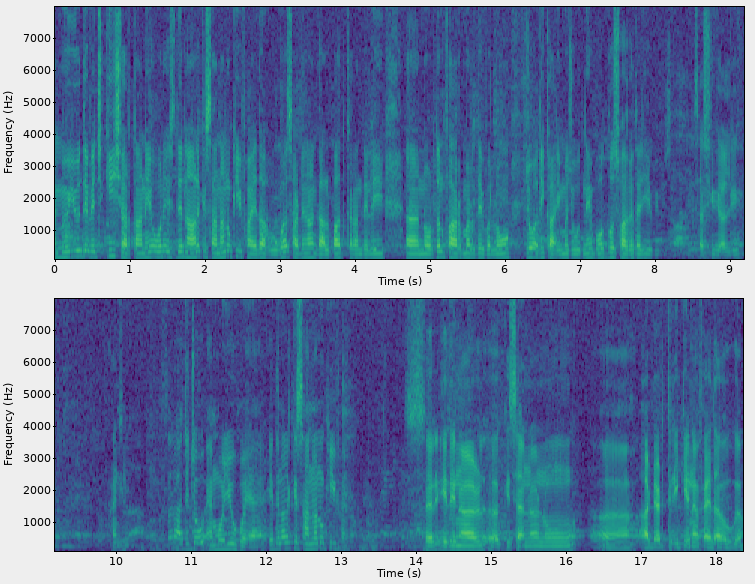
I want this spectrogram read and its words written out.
ਐਮਓਯੂ ਦੇ ਵਿੱਚ ਕੀ ਸ਼ਰਤਾਂ ਨੇ ਔਰ ਇਸ ਦੇ ਨਾਲ ਕਿਸਾਨਾਂ ਨੂੰ ਕੀ ਫਾਇਦਾ ਹੋਊਗਾ? ਸਾਡੇ ਨਾਲ ਗੱਲਬਾਤ ਕਰਨ ਦੇ ਲਈ ਨਾਰਥਰਨ ਫਾਰਮਰ ਦੇ ਵੱਲੋਂ ਜੋ ਅਧਿਕਾਰੀ ਮੌਜੂਦ ਨੇ ਬਹੁਤ ਬਹੁਤ ਸਵਾਗਤ ਹੈ ਜੀ ਏਬੀਪੀ ਸਾਹਿਬ। ਸਤਿ ਸ਼੍ਰੀ ਅਕਾਲ ਜੀ। ਹਾਂਜੀ। ਸਰ ਅੱਜ ਜੋ ਐਮਓਯੂ ਹੋਇਆ ਹੈ ਇਹਦੇ ਨਾਲ ਕਿਸਾਨਾਂ ਨੂੰ ਕੀ ਫਾਇਦਾ? ਸਰ ਇਹਦੇ ਨਾਲ ਕਿਸਾਨਾਂ ਨੂੰ ਅੱਡ ਅੱਡ ਤਰੀਕੇ ਨਾਲ ਫਾਇਦਾ ਹੋਊਗਾ।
